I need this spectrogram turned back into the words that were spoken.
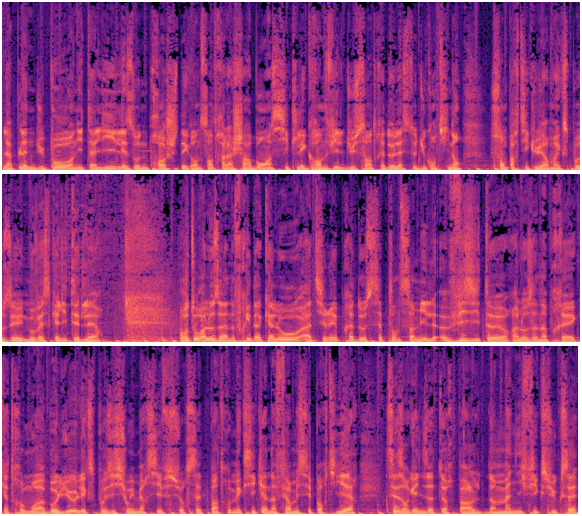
La plaine du Pau en Italie, les zones proches des grandes centrales à charbon ainsi que les grandes villes du centre et de l'est du continent sont particulièrement exposées à une mauvaise qualité de l'air. Retour à Lausanne, Frida Kahlo a attiré près de 75 000 visiteurs à Lausanne après quatre mois à Beaulieu. L'exposition immersive sur cette peintre mexicaine a fermé ses portes hier. Ses organisateurs parlent d'un magnifique succès.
